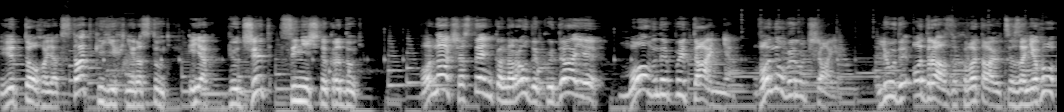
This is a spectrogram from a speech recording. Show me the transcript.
від того, як статки їхні ростуть, і як бюджет цинічно крадуть, вона частенько народу кидає мовне питання. Воно виручає. Люди одразу хватаються за нього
